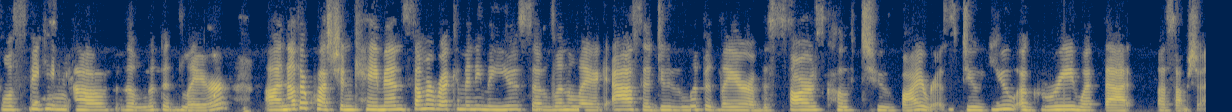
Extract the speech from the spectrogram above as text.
Well, speaking of the lipid layer, uh, another question came in. Some are recommending the use of linoleic acid due to the lipid layer of the SARS CoV 2 virus. Do you agree with that assumption?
